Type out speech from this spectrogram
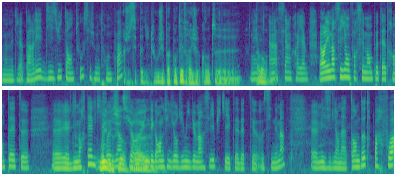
on en a déjà parlé, 18 en tout si je ne me trompe pas. Je ne sais pas du tout, j'ai pas compté, que je compte. Euh... Ah, c'est incroyable. Alors les Marseillais ont forcément peut-être en tête euh, euh, L'Immortel qui revient sur une des grandes figures du milieu marseillais puis qui a été adapté au cinéma. mais il y en a tant d'autres, parfois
